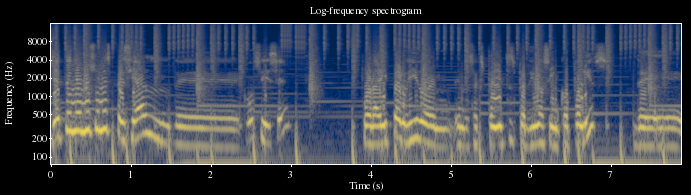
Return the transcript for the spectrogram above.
Ya tenemos un especial de... ¿Cómo se dice? Por ahí perdido en, los expedientes perdidos Incópolis de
